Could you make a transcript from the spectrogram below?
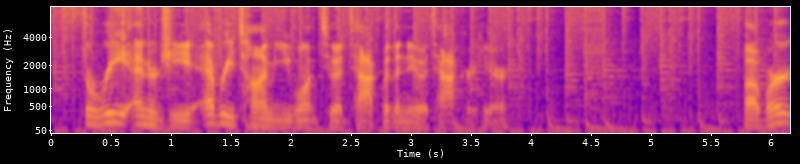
three energy every time you want to attack with a new attacker here. But we're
